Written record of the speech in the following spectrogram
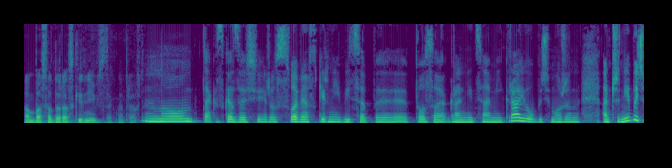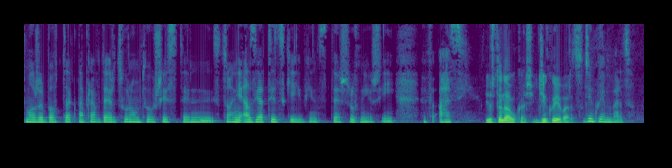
ambasadora Skierniewic tak naprawdę. No tak, zgadza się. Rozsławia Skierniewice y, poza granicami kraju, być może, a czy nie być może, bo tak naprawdę Erzurum to już jest w stronie azjatyckiej, więc też również i w Azji. Justyna Łukasik, dziękuję bardzo. Dziękujemy bardzo.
